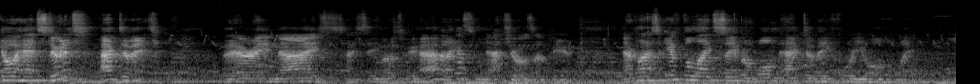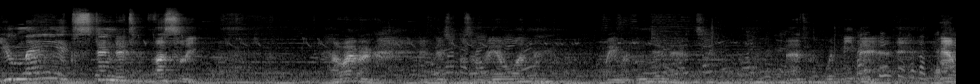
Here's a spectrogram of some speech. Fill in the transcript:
Go ahead, students. Activate. Very nice. I see most of you have it. I got some naturals up here. Now, class, if the lightsaber won't activate for you all the way, you may extend it thusly. However, if this was a real one, we wouldn't do that. That would be bad. Now,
